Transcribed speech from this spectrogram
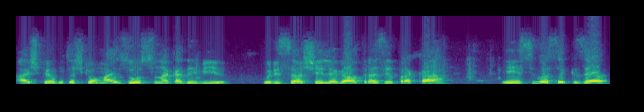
as perguntas que eu mais ouço na academia. Por isso eu achei legal trazer para cá. E se você quiser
